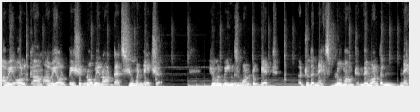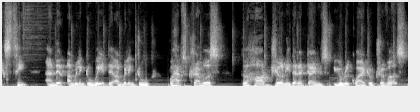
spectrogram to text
are we all calm? Are we all patient? No, we're not. That's human nature. Human beings want to get uh, to the next blue mountain, they want the next thing, and they're unwilling to wait. They're unwilling to perhaps traverse the hard journey that at times you require to traverse.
